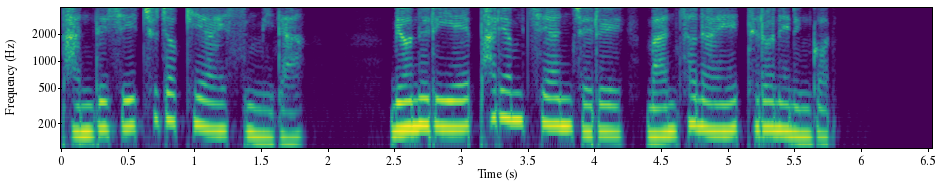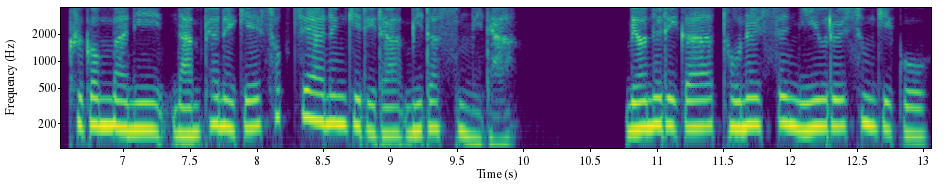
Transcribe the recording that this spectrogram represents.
반드시 추적해야 했습니다. 며느리의 파렴치한 죄를 만천하에 드러내는 것. 그것만이 남편에게 속죄하는 길이라 믿었습니다. 며느리가 돈을 쓴 이유를 숨기고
